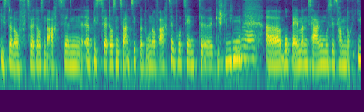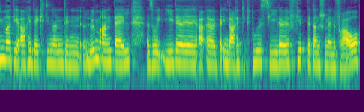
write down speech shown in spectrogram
ist dann auf 2018, bis 2020 pardon, auf 18 Prozent gestiegen. Ja. Wobei man sagen muss, es haben noch immer die Architektinnen den Löwenanteil. Also jede, in der Architektur ist jede vierte dann schon eine Frau.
